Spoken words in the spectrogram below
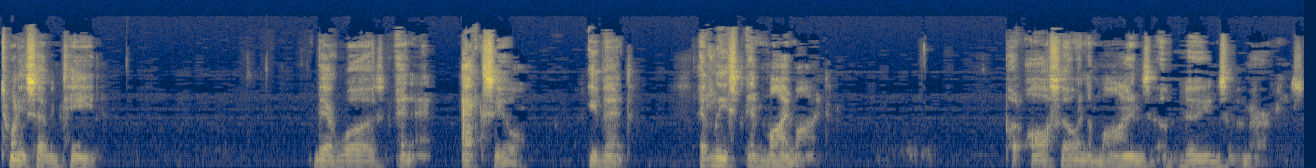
2017, there was an axial event, at least in my mind, but also in the minds of millions of Americans.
